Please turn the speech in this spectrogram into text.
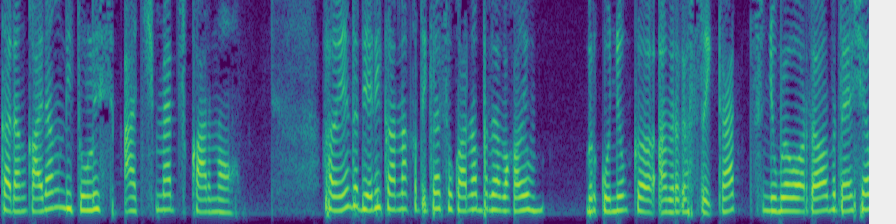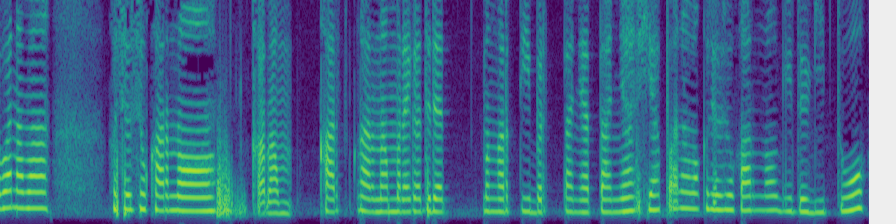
kadang-kadang ditulis Ahmed Soekarno. Hal ini terjadi karena ketika Soekarno pertama kali berkunjung ke Amerika Serikat, sejumlah wartawan bertanya siapa nama kecil Soekarno karena kar karena mereka tidak mengerti bertanya-tanya siapa nama kecil Soekarno gitu-gitu.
